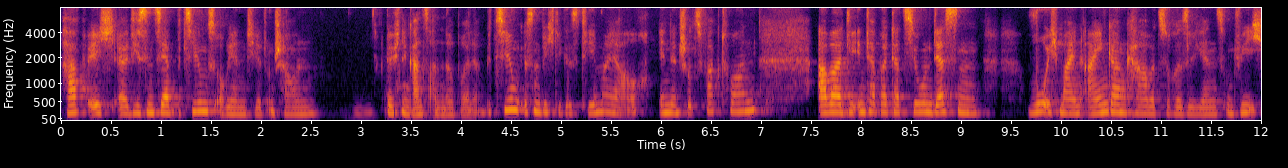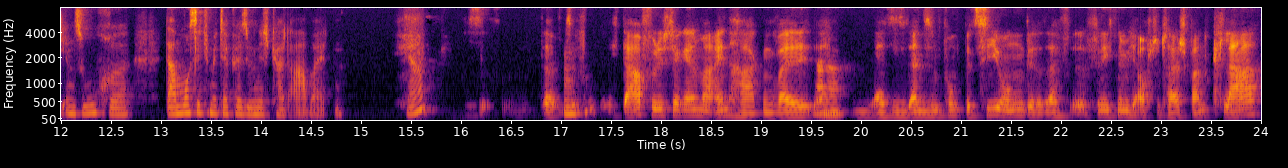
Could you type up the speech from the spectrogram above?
Habe ich, äh, die sind sehr beziehungsorientiert und schauen, durch eine ganz andere Brille. Beziehung ist ein wichtiges Thema ja auch in den Schutzfaktoren, aber die Interpretation dessen, wo ich meinen Eingang habe zur Resilienz und wie ich ihn suche, da muss ich mit der Persönlichkeit arbeiten. Ja? Da, mhm. Ich darf, würde ich da gerne mal einhaken, weil ähm, also an diesem Punkt Beziehung, da finde ich nämlich auch total spannend. Klar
